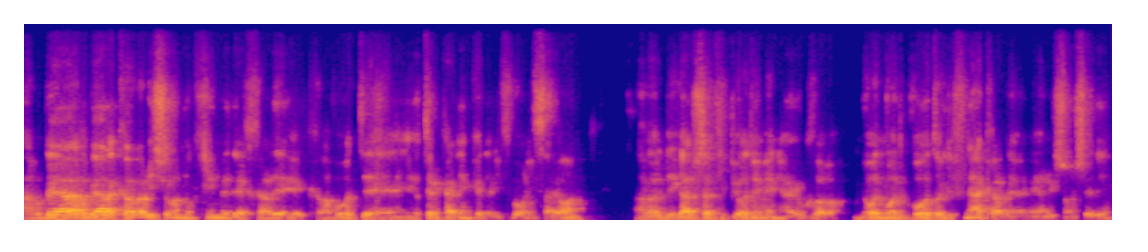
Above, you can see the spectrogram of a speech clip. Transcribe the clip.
הרבה, הרבה על הקרב הראשון לוקחים בדרך כלל קרבות יותר קלים כדי לצבור ניסיון, אבל בגלל שהציפיות ממני היו כבר מאוד מאוד גבוהות עוד לפני הקרב הראשון שלי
